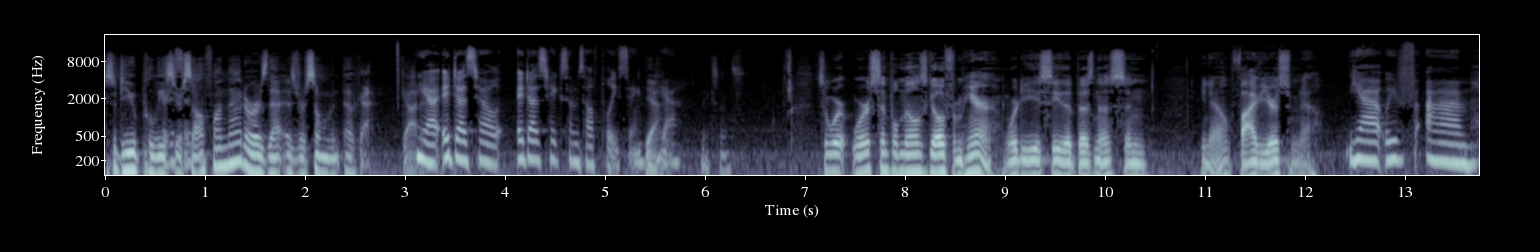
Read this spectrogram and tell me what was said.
So do you police yourself on that, or is that is there someone? Okay, got it. yeah, it does tell. It does take some self policing. yeah, Yeah. makes sense. So where where Simple Mills go from here? Where do you see the business in, you know, five years from now? Yeah, we've um,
